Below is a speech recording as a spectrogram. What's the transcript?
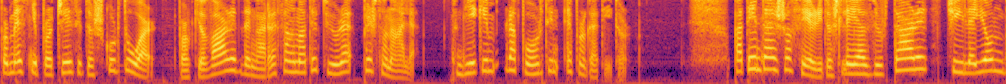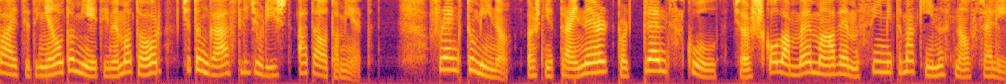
përmes një procesi të shkurtuar, por kjo varet dhe nga rrethanat e tyre personale. Të ndjekim raportin e përgatitur. Patenta e shoferit është leja zyrtare që i lejon mbajtësit të një automjeti me motor që të ngasë ligjërisht atë automjet. Frank Tumino është një trajner për Trent School, që është shkolla më e madhe e mësimit të makinës në Australi.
